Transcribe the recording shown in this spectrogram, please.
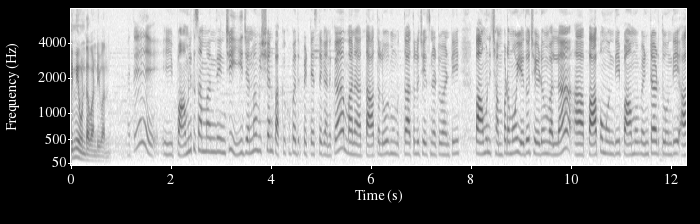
ఏమీ ఉండవండి ఇవన్నీ. అయితే ఈ పాములకు సంబంధించి ఈ జన్మ విషయాన్ని పక్కకు పెట్టేస్తే కనుక మన తాతలు ముత్తాతలు చేసినటువంటి పాముని చంపడమో ఏదో చేయడం వల్ల ఆ పాపం ఉంది పాము వెంటాడుతుంది ఆ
